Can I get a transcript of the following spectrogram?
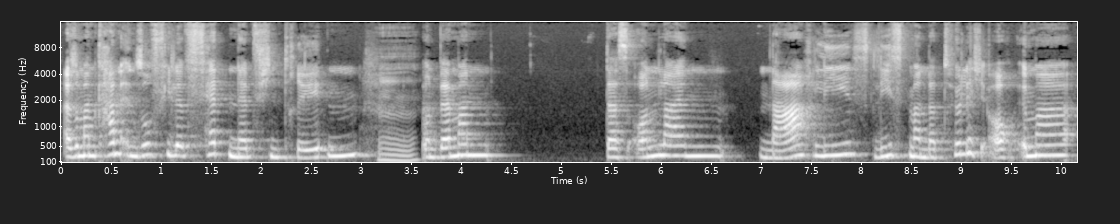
also man kann in so viele Fettnäpfchen treten. Mhm. Und wenn man das online nachliest, liest man natürlich auch immer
